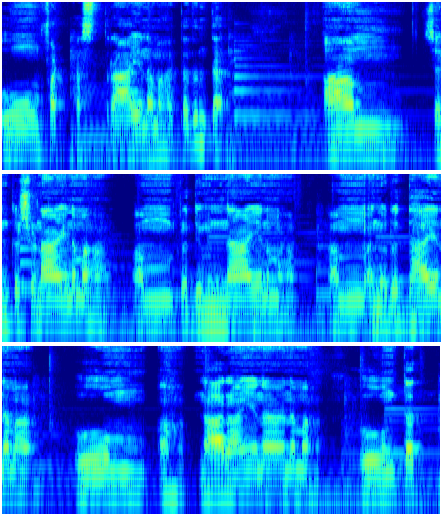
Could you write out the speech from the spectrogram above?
ओम फट अस्त्राय नमः तदंतर आम संकर्षणाय नमः अम प्रद्युम्नाय नमः अम अनुरुद्धाय नमः ओम अह नारायण नमः ओम तत्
